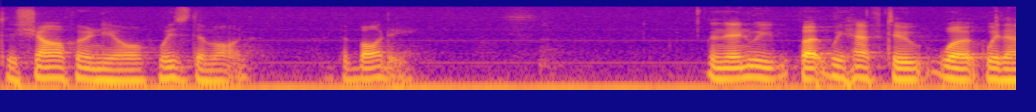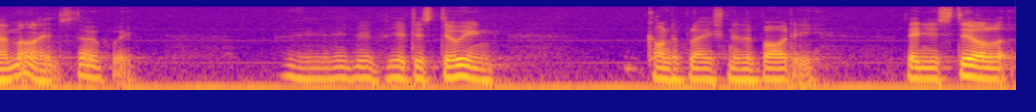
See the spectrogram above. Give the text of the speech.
to sharpen your wisdom on the body. And then we, but we have to work with our minds, don't we? If you're just doing contemplation of the body, then you still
